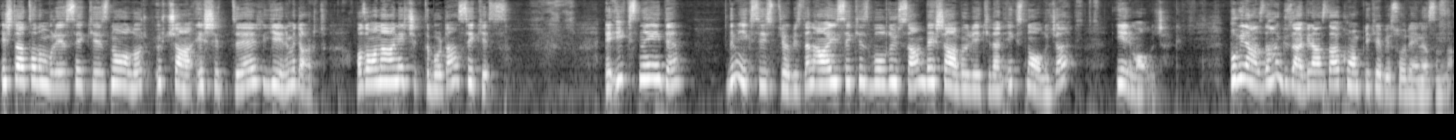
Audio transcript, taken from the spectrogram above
İşte atalım buraya 8 ne olur? 3A eşittir 24. O zaman A ne çıktı buradan? 8. E x neydi? Değil mi? X'i istiyor bizden. A'yı 8 bulduysam 5A bölü 2'den x ne olacak? 20 olacak. Bu biraz daha güzel, biraz daha komplike bir soru en azından.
